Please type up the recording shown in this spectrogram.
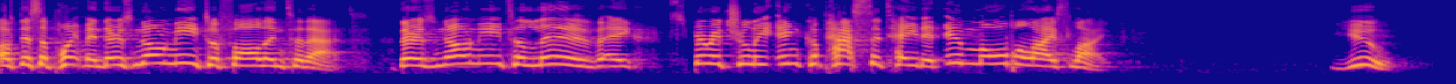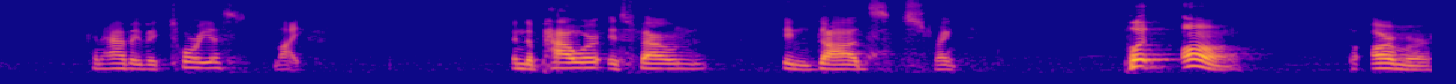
of disappointment. There's no need to fall into that. There is no need to live a spiritually incapacitated, immobilized life. You can have a victorious life. And the power is found in God's strength. Put on the armor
